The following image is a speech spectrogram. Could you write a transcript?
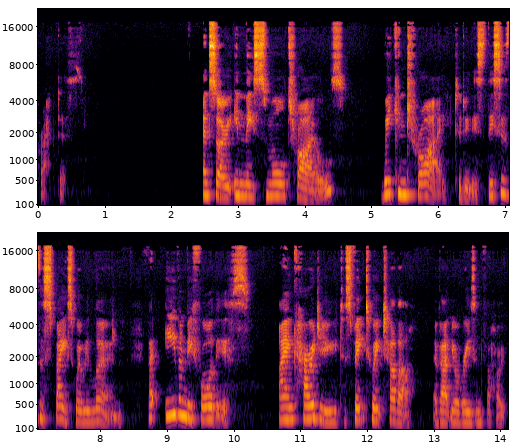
practice. And so in these small trials, we can try to do this. This is the space where we learn. But even before this, I encourage you to speak to each other about your reason for hope.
